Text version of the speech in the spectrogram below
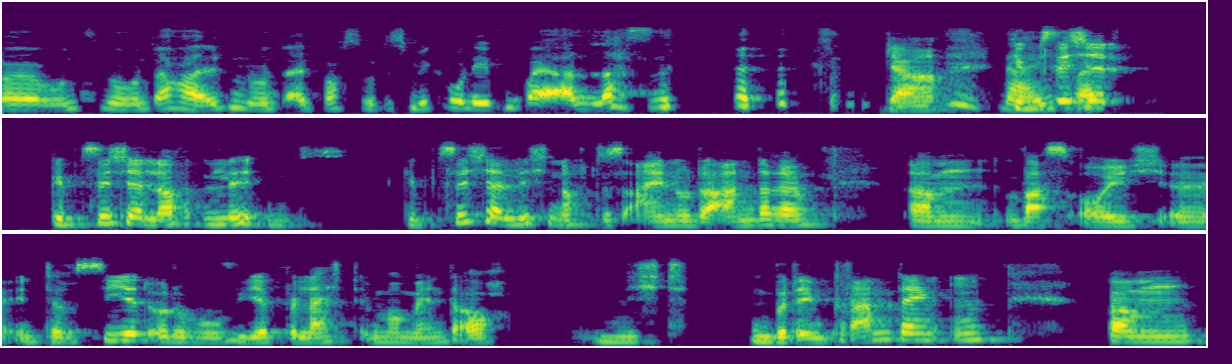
äh, uns nur unterhalten und einfach so das Mikro nebenbei anlassen. Ja, Nein, gibt sicher, gibt sicher noch, gibt sicherlich noch das ein oder andere, ähm, was euch äh, interessiert oder wo wir vielleicht im Moment auch nicht unbedingt dran denken. Ähm,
